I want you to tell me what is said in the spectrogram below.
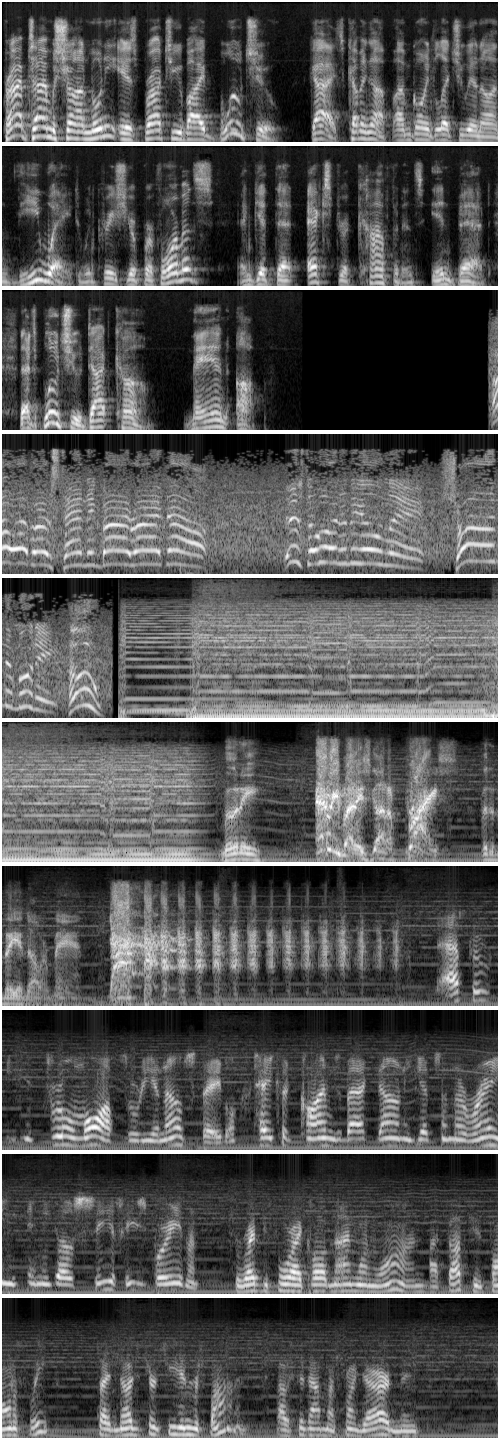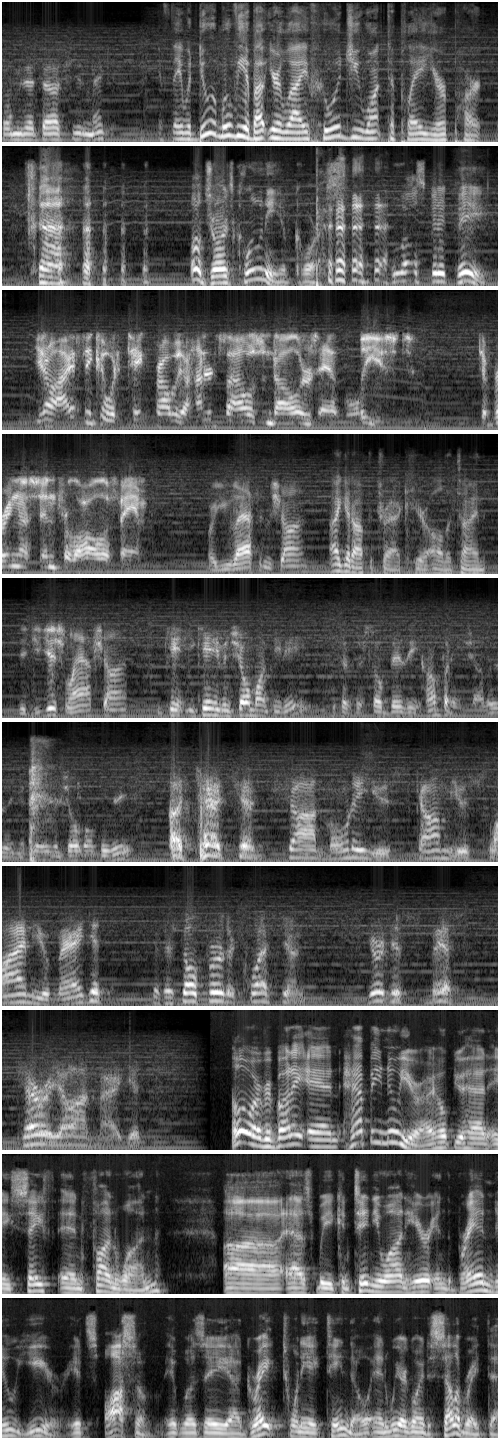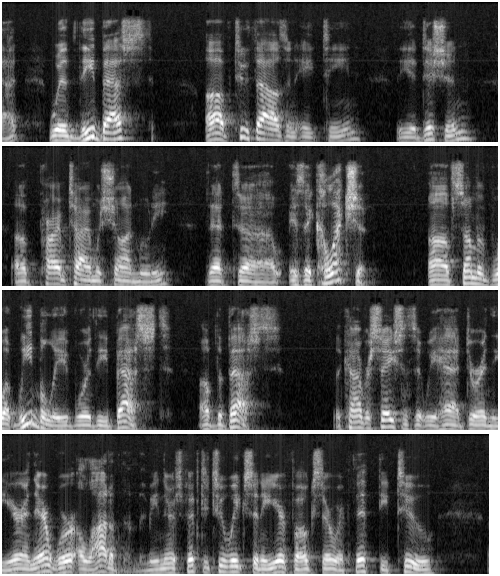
Prime Time with Sean Mooney is brought to you by Blue Chew. Guys, coming up, I'm going to let you in on the way to increase your performance and get that extra confidence in bed. That's bluechew.com. Man up. However, standing by right now is the one and the only Sean Mooney. Who? Mooney, everybody's got a price for the Million Dollar Man. After you threw him off through the announce table, Taker climbs back down, he gets in the ring, and he goes, see if he's breathing. So right before I called 911, I thought she was falling asleep. So I nudged her, she didn't respond. I was sitting out in my front yard, and they told me that uh, she didn't make it. If they would do a movie about your life, who would you want to play your part? well, George Clooney, of course. Who else could it be? You know, I think it would take probably a hundred thousand dollars at least to bring us in for the Hall of Fame. Are you laughing, Sean? I get off the track here all the time. Did you just laugh, Sean? You can't. You can't even show them on TV because they're so busy humping each other that you can't even show them on TV. Attention, Sean Mooney, you scum, you slime, you maggot. If there's no further questions, you're dismissed. Carry on, maggot. Hello, everybody, and Happy New Year. I hope you had a safe and fun one uh, as we continue on here in the brand new year. It's awesome. It was a, a great 2018, though, and we are going to celebrate that with the best of 2018, the edition of Prime Time with Sean Mooney, that uh, is a collection of some of what we believe were the best of the best the conversations that we had during the year, and there were a lot of them. I mean, there's 52 weeks in a year, folks. There were 52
